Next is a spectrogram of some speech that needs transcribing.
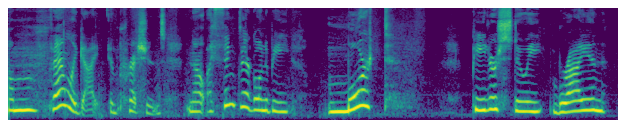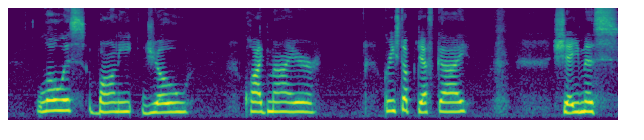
Um, Family Guy impressions. Now, I think they're going to be Mort, Peter, Stewie, Brian, Lois, Bonnie, Joe, Quagmire, Greased Up Deaf Guy, Seamus,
